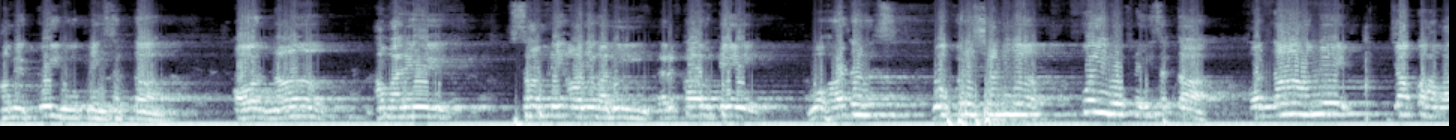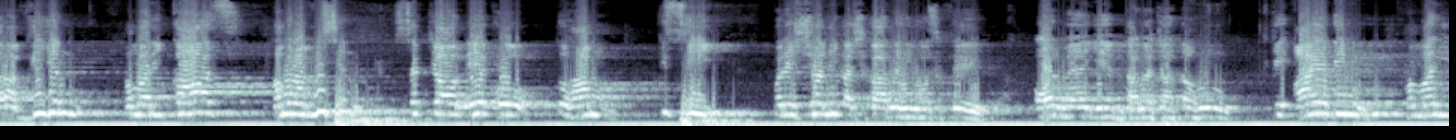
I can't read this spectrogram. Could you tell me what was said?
ہمیں کوئی روک نہیں سکتا اور نہ ہمارے سامنے آنے والی رکاوٹیں، وہ ہرڈلز، وہ پریشانیاں کوئی روک نہیں سکتا اور نہ ہمیں جب ہمارا ویژن، ہماری کاز ہمارا مشن سچا اور نیک ہو تو ہم کسی پریشانی کا شکار نہیں ہو سکتے۔ اور میں یہ بتانا چاہتا ہوں کہ آئے دن ہماری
